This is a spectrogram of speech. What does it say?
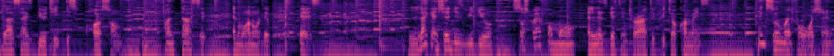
plus size beauty is awesome, fantastic, and one of the best. Like and share this video, subscribe for more, and let's get interactive with your comments. Thanks so much for watching.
